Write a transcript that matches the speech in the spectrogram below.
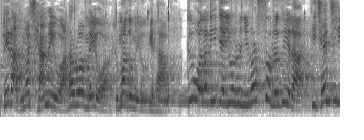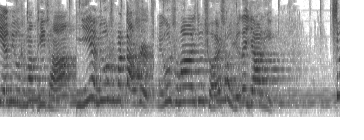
赔他什么钱没有啊？他说没有啊，什么都没有给他。给我的理解就是，你说四十岁了，给前妻也没有什么赔偿，你也没有什么大事没有什么就小孩上学的压力。就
